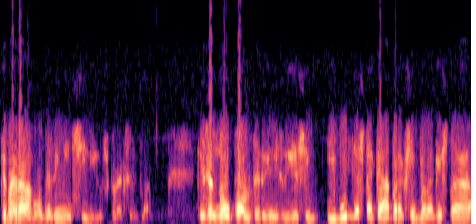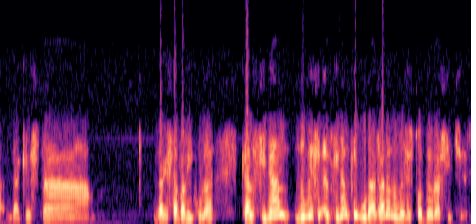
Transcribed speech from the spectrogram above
que m'agrada molt, que es diu Insidious, per exemple, que és el nou poltergeist, diguéssim, i vull destacar, per exemple, d'aquesta d'aquesta pel·lícula, que al final, només, el final que veuràs ara només es pot veure a Sitges.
